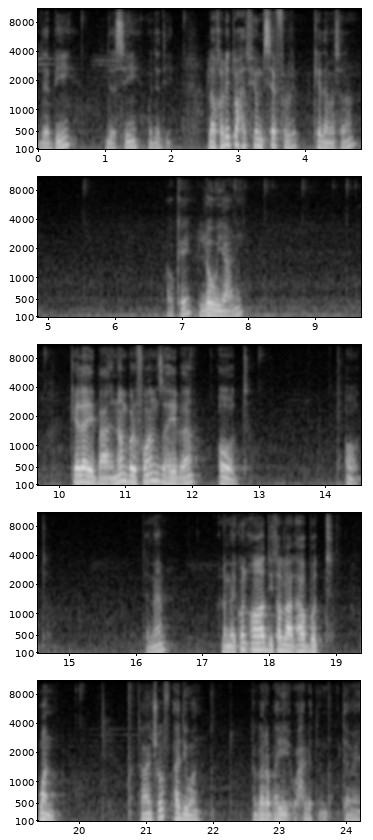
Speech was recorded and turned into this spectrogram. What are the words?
ده B ده C وده D. لو خليت واحد فيهم صفر كده مثلا okay لو يعني كده يبقى number of ones هيبقى odd odd. تمام؟ لما يكون odd يطلع ال output 1 تعال نشوف أدي 1 نجرب أي حاجة تمام.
